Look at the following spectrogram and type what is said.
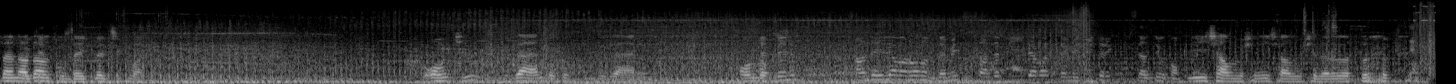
Sen adamsın bekle çıkma. 10 kill güzel, 9 kill güzel. 19 Benim sende hile var oğlum. Demek ki sende bir hile var. Demek ki direkt yükseltiyor komple. iyi çalmışsın, iyi çalmışsın arası.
